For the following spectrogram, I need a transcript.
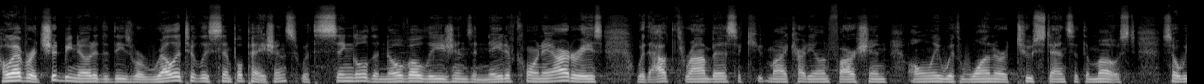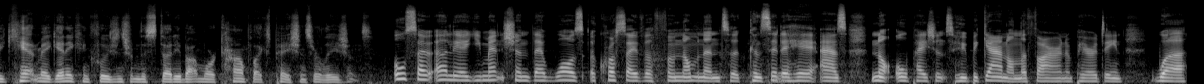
However, it should be noted that these were relatively simple patients with single de novo lesions in native coronary arteries without thrombus, acute myocardial infarction, only with one or two stents at the most. So we can't make any conclusions from this study about more complex patients or lesions. Also, earlier you mentioned there was a crossover phenomenon to consider mm. here, as not all patients who began on the thienopyridine were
